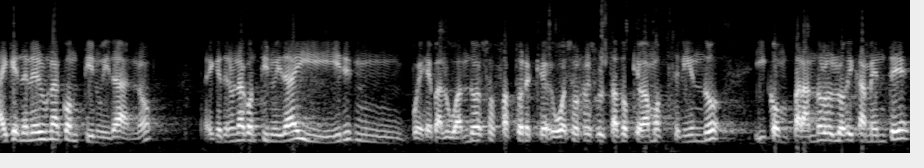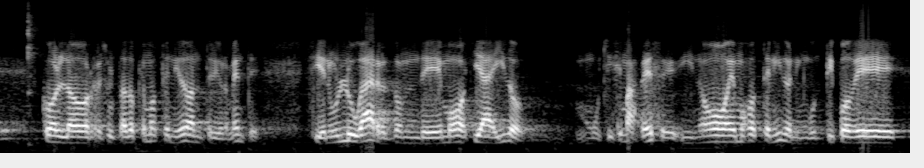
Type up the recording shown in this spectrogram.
hay que tener una continuidad, ¿no? Hay que tener una continuidad y ir mm, pues evaluando esos factores que, o esos resultados que vamos teniendo y comparándolos lógicamente con los resultados que hemos tenido anteriormente. Si en un lugar donde hemos ya ido muchísimas veces y no hemos obtenido ningún tipo de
